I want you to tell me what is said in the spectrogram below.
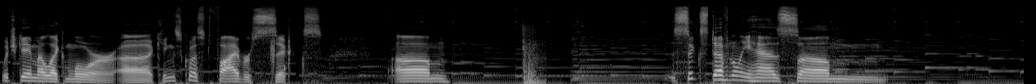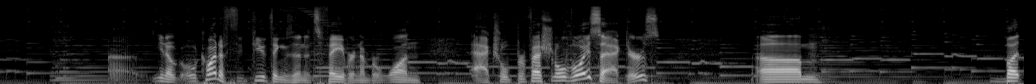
which game I like more, uh, King's Quest Five or Six. Um, Six definitely has some, uh, you know, quite a f- few things in its favor. Number one, actual professional voice actors. Um, but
